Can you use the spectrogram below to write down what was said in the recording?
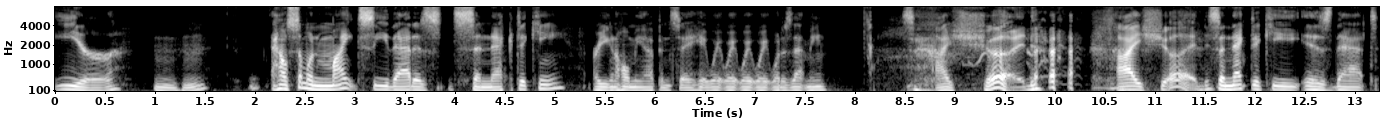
ear, mm-hmm. how someone might see that as synecdoche? Are you going to hold me up and say, "Hey, wait, wait, wait, wait, what does that mean?" I should. I should. Synecdoche is that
